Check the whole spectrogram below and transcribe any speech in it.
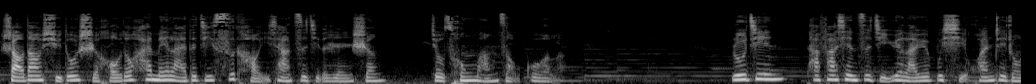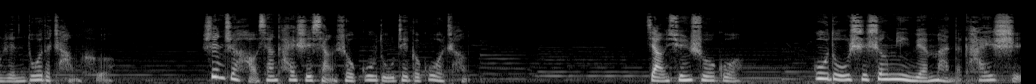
少到许多时候都还没来得及思考一下自己的人生，就匆忙走过了。如今他发现自己越来越不喜欢这种人多的场合，甚至好像开始享受孤独这个过程。蒋勋说过：“孤独是生命圆满的开始，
